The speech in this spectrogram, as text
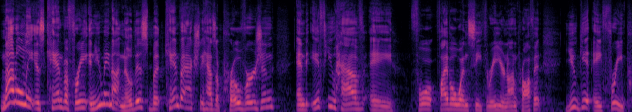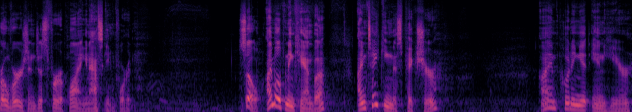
Not only is Canva free, and you may not know this, but Canva actually has a pro version. And if you have a 501c3, your nonprofit, you get a free pro version just for applying and asking for it. So I'm opening Canva. I'm taking this picture. I'm putting it in here.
